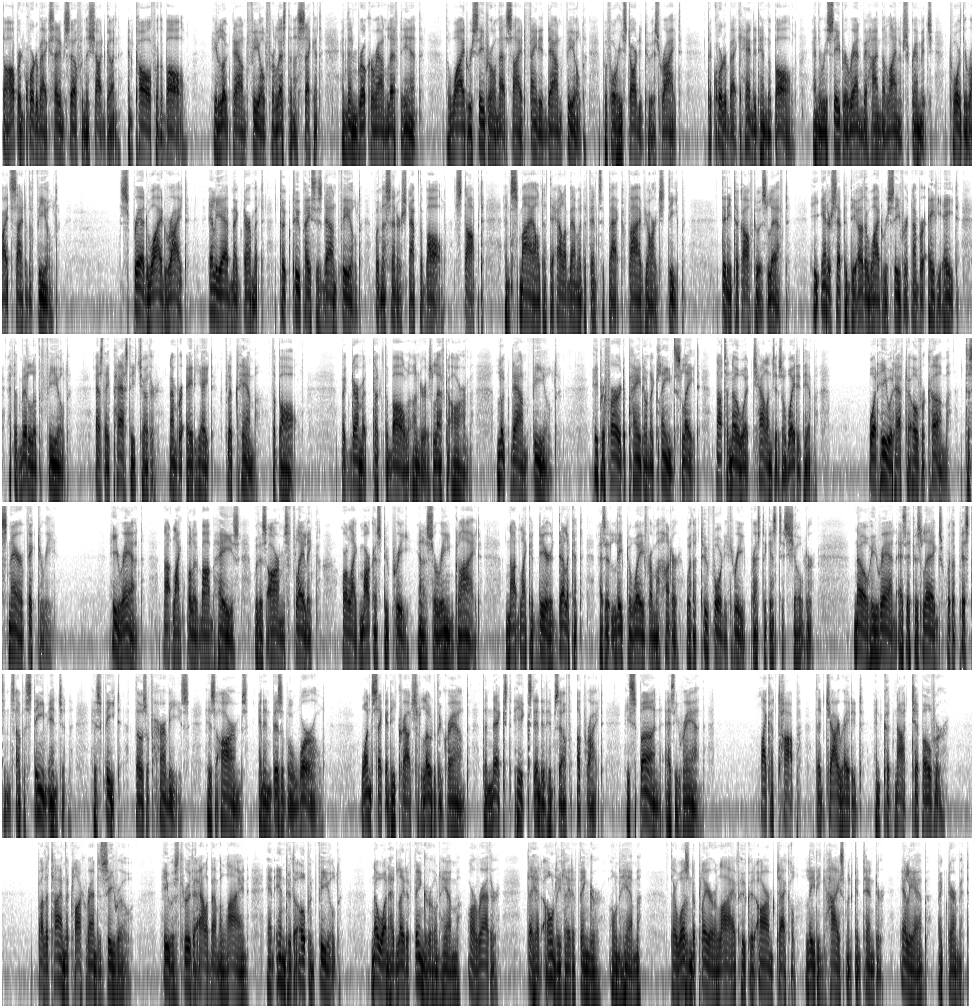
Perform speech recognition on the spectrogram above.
The Auburn quarterback set himself in the shotgun and called for the ball. He looked downfield for less than a second and then broke around left end. The wide receiver on that side feinted downfield before he started to his right. The quarterback handed him the ball, and the receiver ran behind the line of scrimmage toward the right side of the field. Spread wide right, Eliab McDermott took two paces downfield when the center snapped the ball, stopped, and smiled at the Alabama defensive back five yards deep. Then he took off to his left. He intercepted the other wide receiver, number 88, at the middle of the field. As they passed each other, number 88 flipped him the ball. McDermott tucked the ball under his left arm, looked downfield. He preferred to paint on a clean slate, not to know what challenges awaited him, what he would have to overcome to snare victory. He ran, not like Bullet Bob Hayes with his arms flailing, or like Marcus Dupree in a serene glide, not like a deer delicate as it leaped away from a hunter with a 243 pressed against his shoulder. No, he ran as if his legs were the pistons of a steam engine, his feet those of Hermes, his arms an invisible whirl. One second he crouched low to the ground, the next he extended himself upright. He spun as he ran, like a top that gyrated and could not tip over. By the time the clock ran to zero, he was through the Alabama line and into the open field. No one had laid a finger on him, or rather, they had only laid a finger on him. There wasn't a player alive who could arm tackle leading Heisman contender Eliab McDermott.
